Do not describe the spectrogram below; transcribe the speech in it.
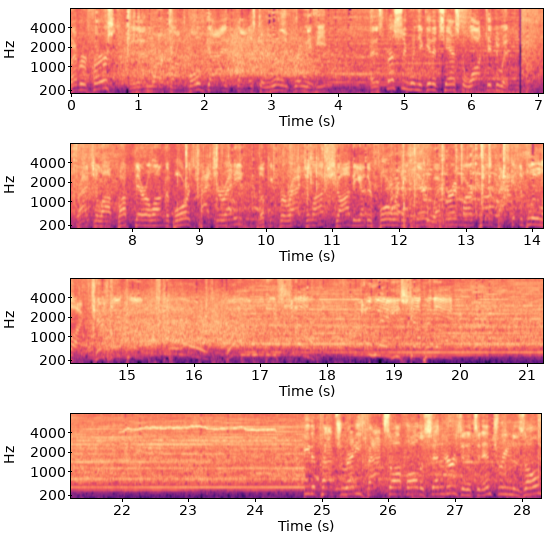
Weber first, and then Markov. Both guys, guys can really bring the heat, and especially when you get a chance to walk into it. Radulov up there along the boards. Pacioretty looking for Radulov. Shaw, the other forward up there. Weber and Markov back at the blue line. There's Markov. Scores! Oh, what a shot! No way he's stopping that. Peter Pacioretty backs off all the Senators, and it's an entry into the zone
